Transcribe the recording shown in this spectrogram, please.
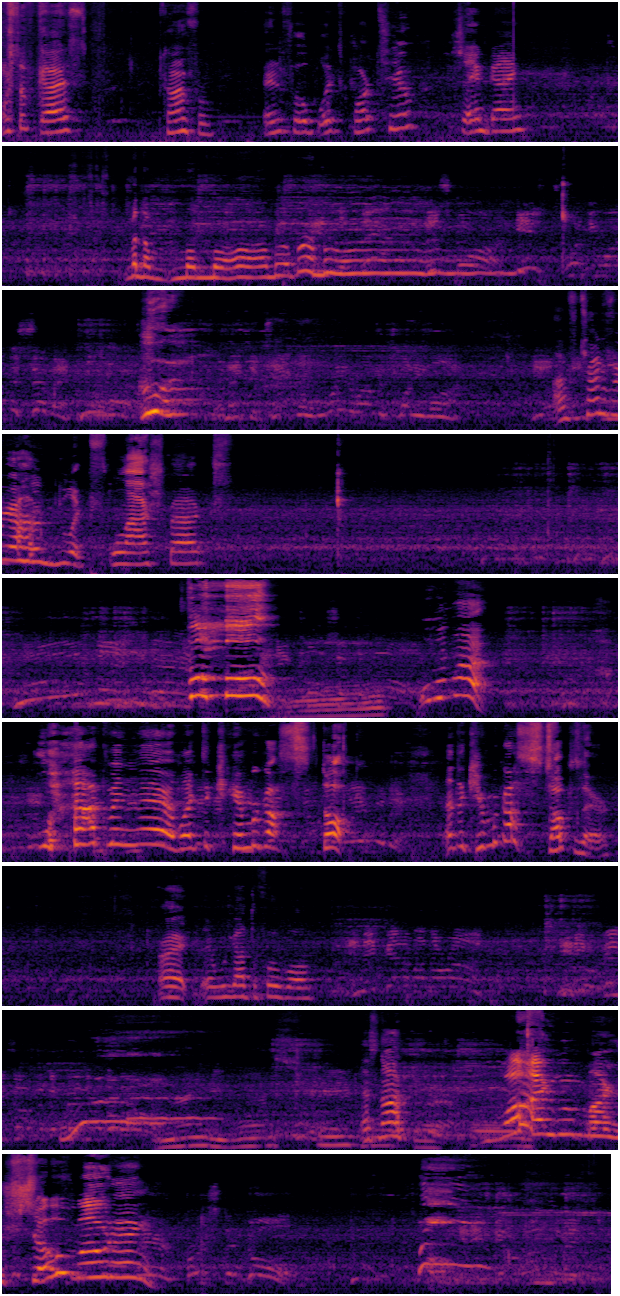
What's up, guys? Time for Info Blitz Part 2. Same gang. I'm trying to figure out how to do like flashbacks. Fumble! What was that? What happened there? Like the camera got stuck. And the camera got stuck there. Alright, and we got the football. That's not. Why was my show loading?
